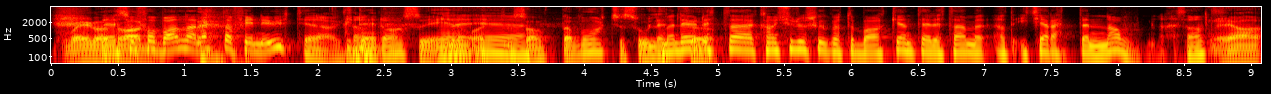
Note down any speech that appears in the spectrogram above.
Det er så forbanna lett å finne ut i dag. sant? Det er det som er, Det er- Sant? Det var ikke så lett Men det er jo dette, kanskje du skulle gå tilbake til dette med at ikke rette navnet? sant? Ja,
